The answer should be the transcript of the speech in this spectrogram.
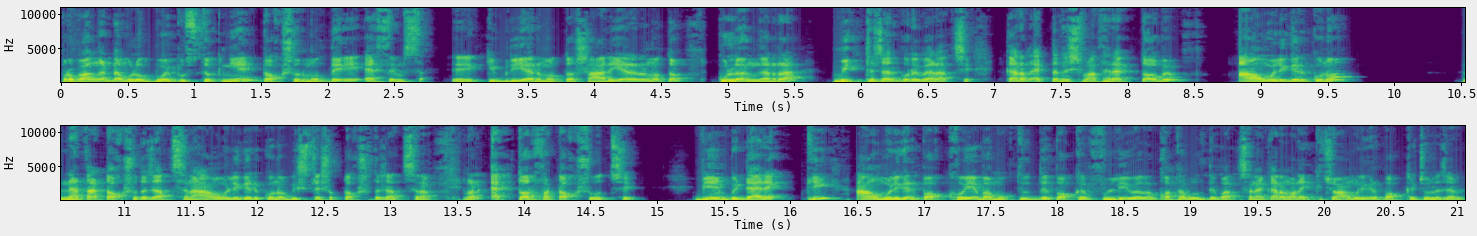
প্রপাগান্ডামূলক বই পুস্তক নিয়ে টকশোর মধ্যে এস এম কিবরিয়ার মতো, শাহরিয়ারের মতো কুলাঙ্গাররা মিথ্যাচার করে বেড়াচ্ছে। কারণ একটা জিনিস মাথায় রাখতে হবে, আওয়ামী লীগের কোনো নেতা টকশোতে যাচ্ছে না, আওয়ামী লীগের কোনো বিশ্লেষক টকশোতে যাচ্ছে না। এখন একতরফা টকশো হচ্ছে। বিএনপি ডাইরেক্টলি আওয়ামী লীগের পক্ষ হয়ে বা মুক্তিযুদ্ধের পক্ষে ফুল্লি ভাবে কথা বলতে পারছে না, কারণ অনেক কিছু আওয়ামী লীগের পক্ষে চলে যাবে।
